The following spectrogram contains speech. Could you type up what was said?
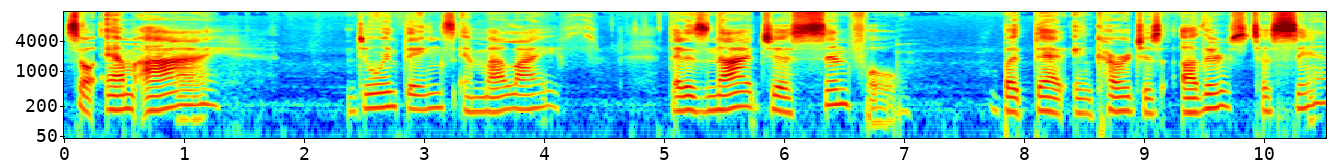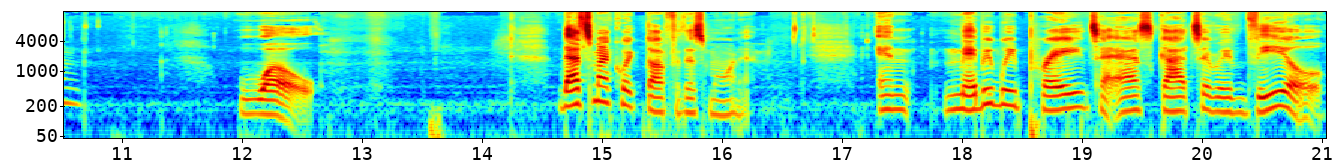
So, am I doing things in my life that is not just sinful, but that encourages others to sin? Whoa. That's my quick thought for this morning. And maybe we pray to ask God to reveal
